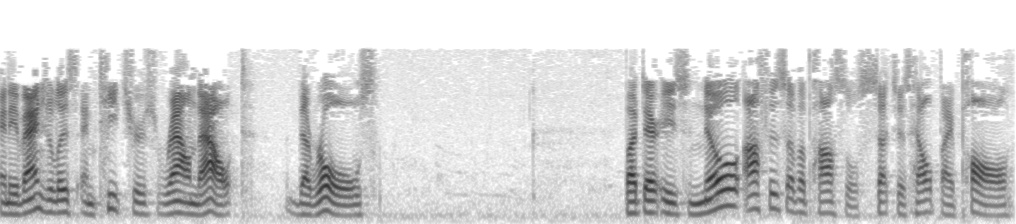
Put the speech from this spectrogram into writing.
and evangelists and teachers round out the roles. But there is no office of apostles such as held by Paul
